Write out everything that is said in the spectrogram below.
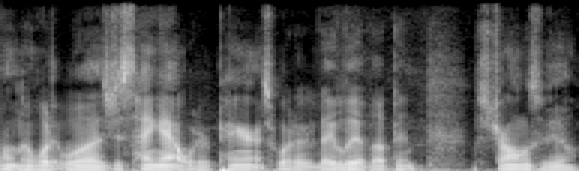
I don't know what it was, just hang out with her parents, whatever. They live up in Strongsville.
